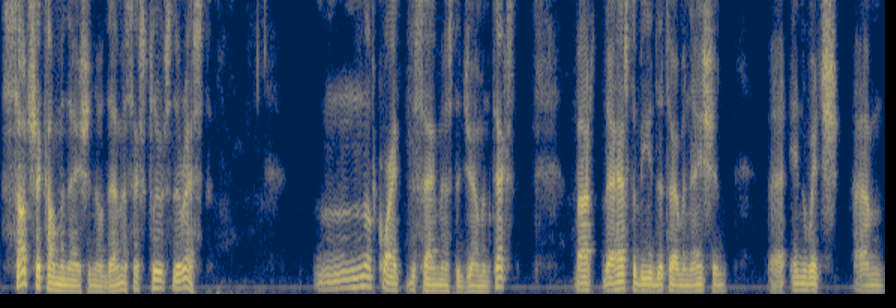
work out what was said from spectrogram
such a combination of them as excludes the rest. Not quite the same as the German text, but there has to be a determination uh, in which um,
